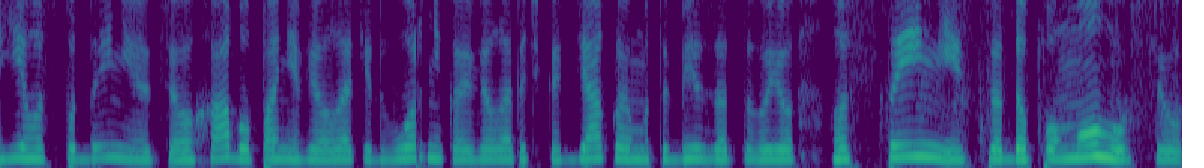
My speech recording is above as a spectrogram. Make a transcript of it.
є господинею цього хабу, пані Віолеті Дворніковій. Віолеточка, дякуємо тобі за твою гостинність, за допомогу всю.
